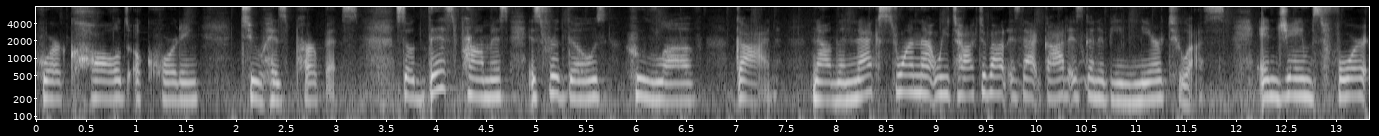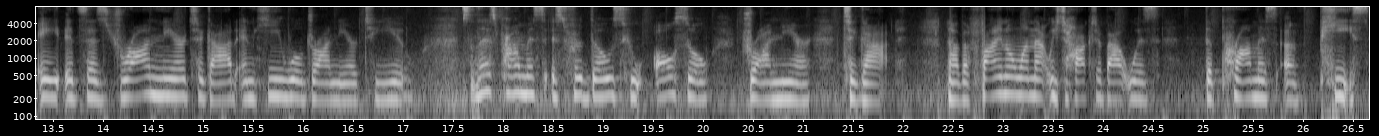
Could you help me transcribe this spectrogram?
who are called according to his purpose." So this promise is for those who love God. Now, the next one that we talked about is that God is going to be near to us. In James 4 8, it says, Draw near to God, and he will draw near to you. So, this promise is for those who also draw near to God. Now, the final one that we talked about was the promise of peace.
